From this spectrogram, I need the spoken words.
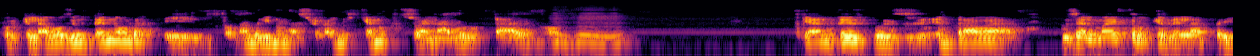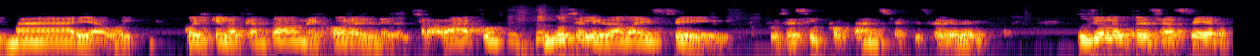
porque la voz de un tenor, eh, el himno nacional mexicano, pues, suena brutal, ¿no? Que antes, pues, entraba, pues, el maestro que de la primaria, o el, que lo cantaba mejor en el, trabajo, pues, no se le daba ese, pues, esa importancia que se debe. Entonces yo lo empecé a hacer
